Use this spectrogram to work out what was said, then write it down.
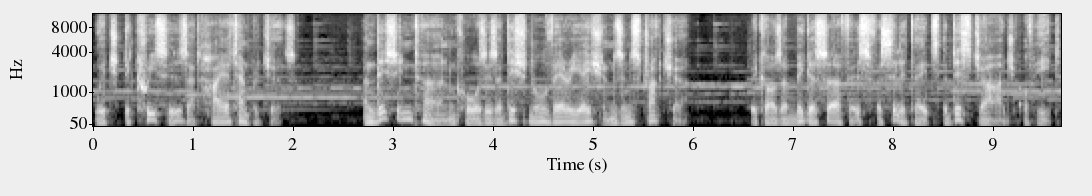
which decreases at higher temperatures, and this in turn causes additional variations in structure because a bigger surface facilitates the discharge of heat.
